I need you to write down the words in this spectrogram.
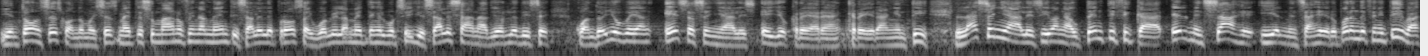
Y entonces cuando Moisés mete su mano finalmente y sale leprosa y vuelve y la mete en el bolsillo y sale sana, Dios le dice, cuando ellos vean esas señales, ellos creerán, creerán en ti. Las señales iban a autentificar el mensaje y el mensajero, pero en definitiva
